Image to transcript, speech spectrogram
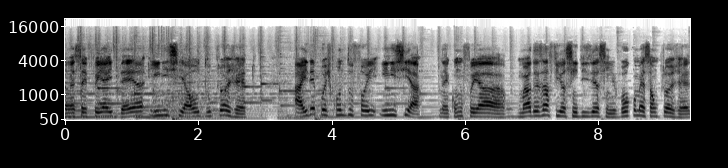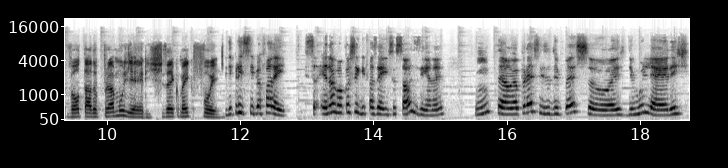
Então essa aí foi a ideia inicial do projeto. Aí depois quando foi iniciar, né? Como foi a, o maior desafio, assim, de dizer assim, vou começar um projeto voltado para mulheres. Isso aí como é que foi? De princípio eu falei, eu não vou conseguir fazer isso sozinha, né? Então eu preciso de pessoas, de mulheres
